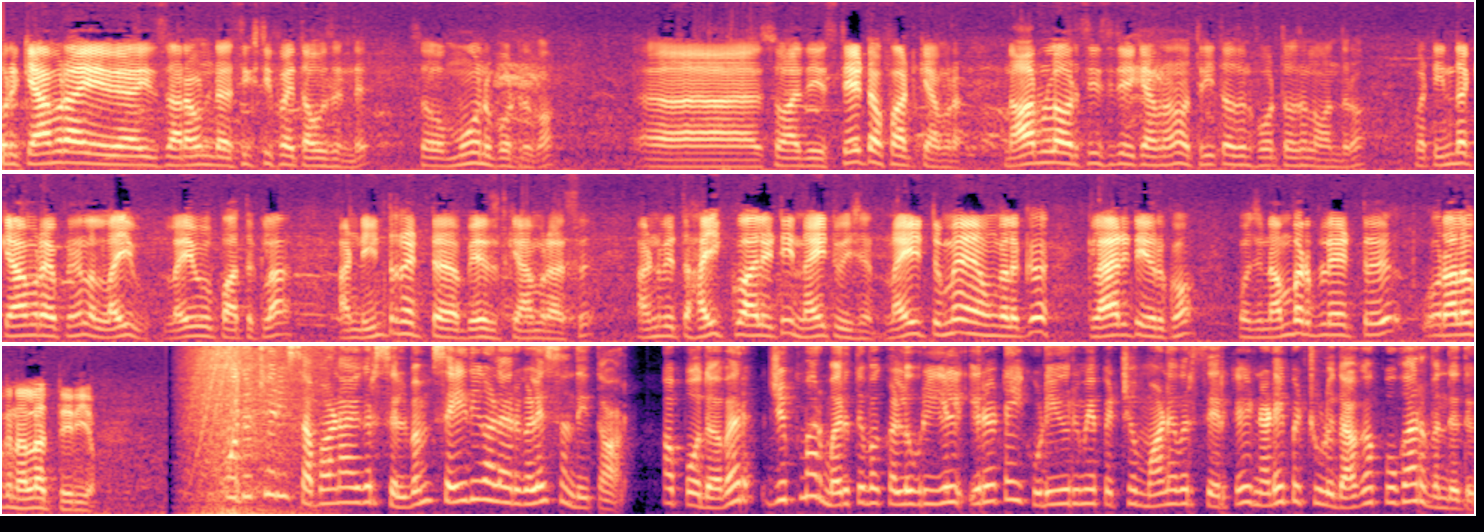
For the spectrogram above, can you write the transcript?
ஒரு camera is around sixty five thousand so மூணு போட்டிருக்கோம். ஸோ அது ஸ்டேட் ஆஃப் ஆர்ட் கேமரா நார்மலாக ஒரு சிசிடிவி கேமரா ஒரு த்ரீ தௌசண்ட் ஃபோர் தௌசண்ட் வந்துடும் பட் இந்த கேமரா எப்படின்னா லைவ் லைவ் பார்த்துக்கலாம். And internet based cameras and with high quality night vision நைட்டுமே உங்களுக்கு கிளாரிட்டி இருக்கும். கொஞ்சம் நம்பர் பிளேட்டு ஓரளவுக்கு நல்லா தெரியும். புதுச்சேரி சபாநாயகர் செல்வம் செய்தியாளர்களை சந்தித்தார். அப்போது அவர் ஜிப்மர் மருத்துவக் கல்லூரியில் இரட்டை குடியுரிமை பெற்ற மாணவர் சேர்க்கை நடைபெற்றுள்ளதாக புகார் வந்தது.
